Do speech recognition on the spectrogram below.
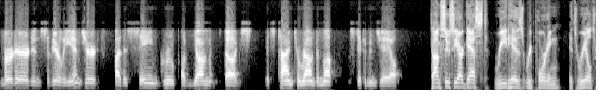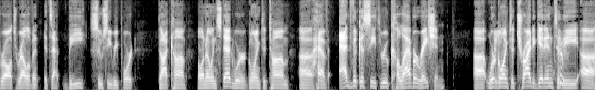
murdered and severely injured by the same group of young thugs. It's time to round them up, stick them in jail. Tom Sussi, our guest, read his reporting. It's real, it's raw, it's relevant. It's at thesussireport.com. Oh, no, instead, we're going to, Tom, uh, have advocacy through collaboration. Uh, we're going to try to get into the uh,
